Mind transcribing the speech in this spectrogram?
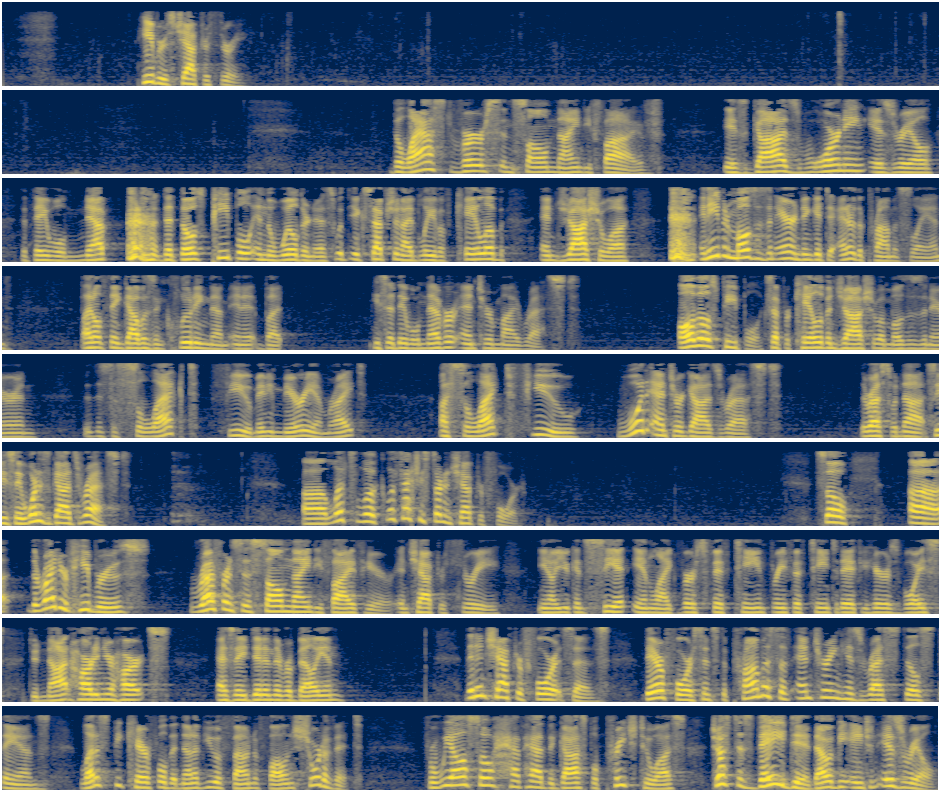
Hebrews chapter 3. The last verse in Psalm 95 is God's warning Israel that they will never that those people in the wilderness, with the exception, I believe, of Caleb and Joshua, and even Moses and Aaron didn't get to enter the promised land. I don't think God was including them in it, but he said, They will never enter my rest. All those people, except for Caleb and Joshua, Moses and Aaron, is a select few, maybe Miriam, right? A select few would enter God's rest. The rest would not. So you say, what is God's rest? Uh, let's look. Let's actually start in chapter 4. So, uh, the writer of Hebrews references Psalm 95 here in chapter 3. You know, you can see it in like verse 15, 315 today if you hear his voice. Do not harden your hearts as they did in the rebellion. Then in chapter 4 it says, Therefore, since the promise of entering his rest still stands, let us be careful that none of you have found to fallen short of it. For we also have had the gospel preached to us, just as they did. That would be ancient Israel.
